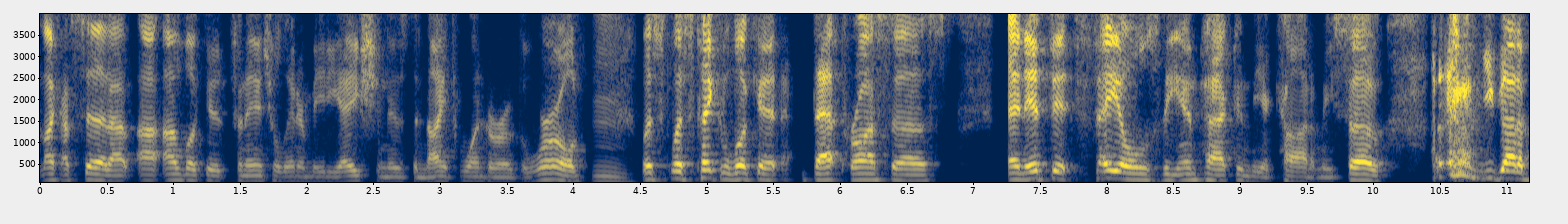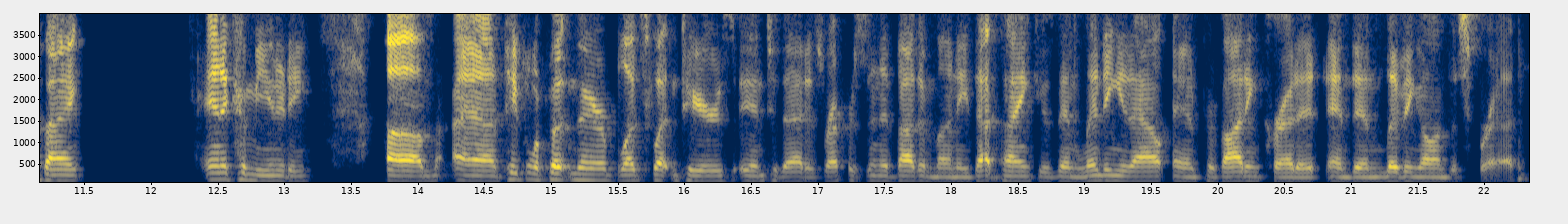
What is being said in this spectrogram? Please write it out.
like i said I, I look at financial intermediation as the ninth wonder of the world. Mm, let's let's take a look at that process and if it fails the impact in the economy. So you got a bank in a community um, and people are putting their blood sweat and tears into that as represented by the money. That bank is then lending it out and providing credit and then living on the spread.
